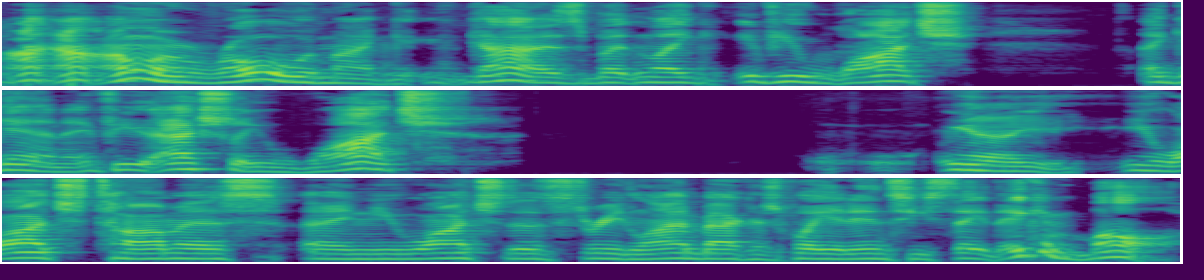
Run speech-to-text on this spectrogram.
I, I'm going to roll with my guys. But like, if you watch, again, if you actually watch, you know, you, you watch Thomas and you watch those three linebackers play at NC State, they can ball,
